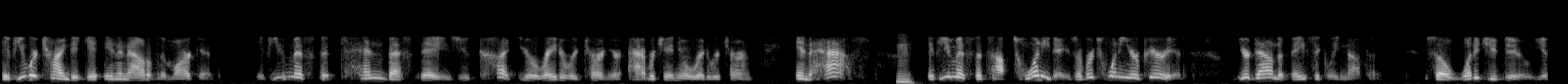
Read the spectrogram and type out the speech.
If you were trying to get in and out of the market if you missed the 10 best days you cut your rate of return your average annual rate of return in half. Hmm. if you missed the top 20 days over a 20 year period you're down to basically nothing so what did you do? You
